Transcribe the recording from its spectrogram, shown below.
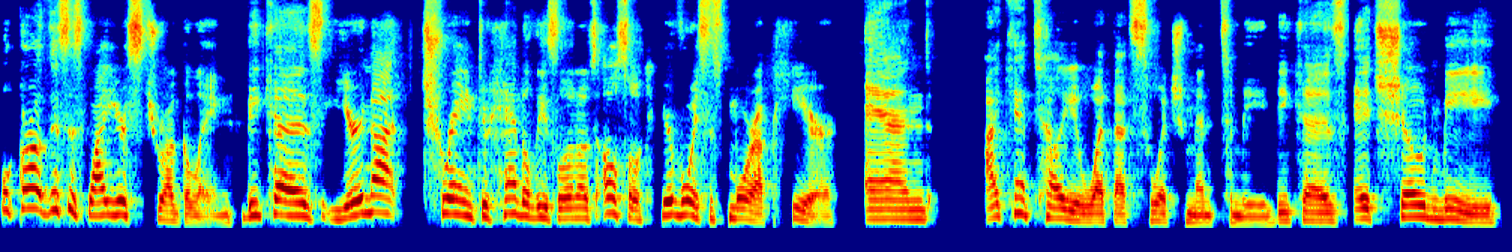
Well, Carl, this is why you're struggling because you're not trained to handle these low notes. Also, your voice is more up here. And I can't tell you what that switch meant to me because it showed me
